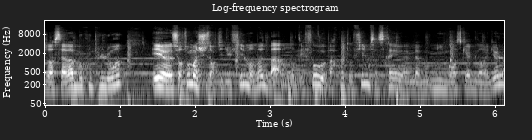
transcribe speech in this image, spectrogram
genre ça va beaucoup plus loin. Et euh, surtout, moi je suis sorti du film en mode bah mon défaut par contre au film ça serait euh, m'a mis une grosse claque dans la gueule,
